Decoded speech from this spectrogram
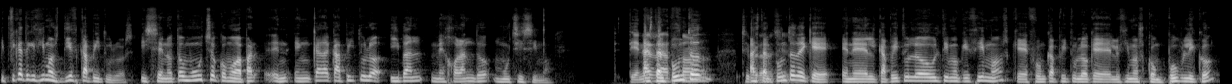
y fíjate que hicimos 10 capítulos y se notó mucho como en cada capítulo iban mejorando muchísimo. Tienes Hasta el punto, Sí, hasta perdón, el punto sí. de que en el capítulo último que hicimos, que fue un capítulo que lo hicimos con público,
